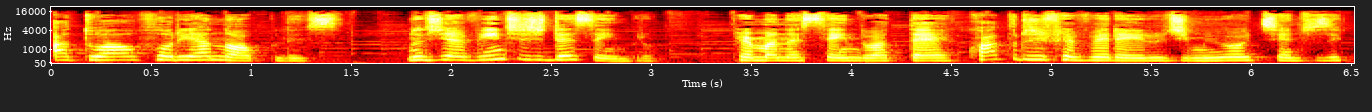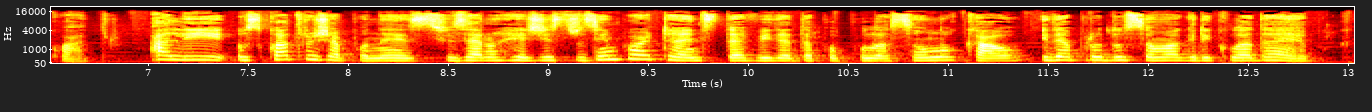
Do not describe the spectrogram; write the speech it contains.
atual Florianópolis, no dia 20 de dezembro, permanecendo até 4 de fevereiro de 1804. Ali, os quatro japoneses fizeram registros importantes da vida da população local e da produção agrícola da época.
